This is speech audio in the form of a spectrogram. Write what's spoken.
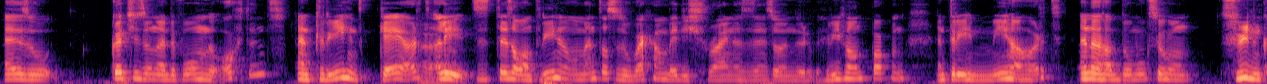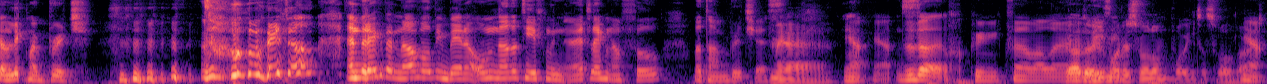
en zo, kut je zo naar de volgende ochtend. En het regent keihard. Ja. Allee, het is, het is al aan het regenen op het moment dat ze zo weggaan bij die shrine. En ze zijn zo hun grief aan het pakken. En het regent mega hard. En dan gaat Dom ook zo gewoon, Sweden can lick my bridge. Zo, weet je wel? En direct daarna valt hij bijna om, nadat hij heeft moeten uitleggen aan Phil wat dat een bridge is. Ja, Ja, ja. Dus dat, ik weet niet, ik vind dat wel... eh, ja de amazing. humor is wel on point, dat is wel waar. Ja.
